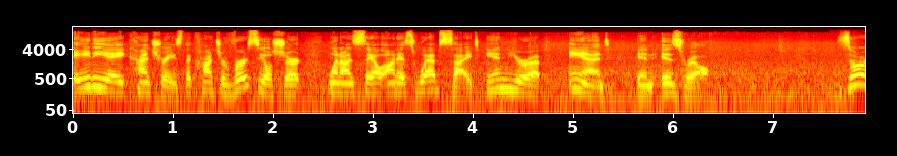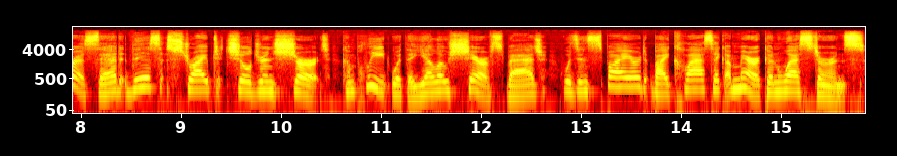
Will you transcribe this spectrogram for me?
88 countries. The controversial shirt went on sale on its website in Europe and in Israel. Zara said this striped children's shirt, complete with the yellow sheriff's badge, was inspired by classic American westerns.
